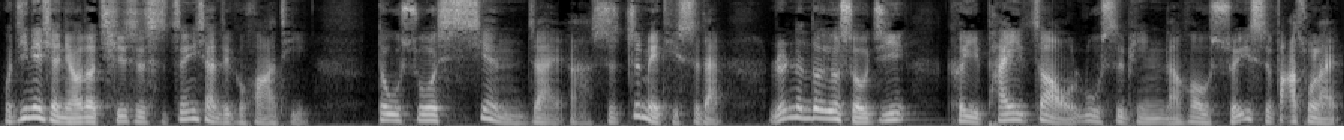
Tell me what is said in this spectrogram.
我今天想聊的其实是真相这个话题。都说现在啊是自媒体时代，人人都有手机，可以拍照、录视频，然后随时发出来，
